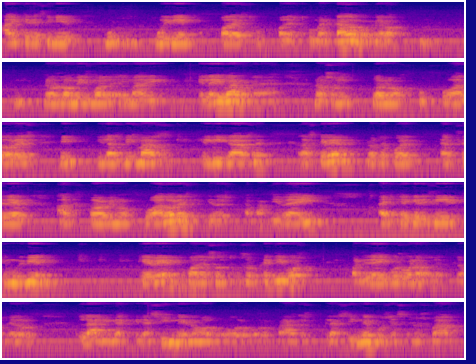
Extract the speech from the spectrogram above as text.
hay que definir muy, bien cuál es, tu, cuál es tu mercado, porque claro, no es lo mismo el Madrid que el Eibar, no son los mismos jugadores ni, las mismas ligas a las que ver, no se puede acceder a, los mismos jugadores, y entonces a partir de ahí hay, hay que definir muy bien que ver cuáles son tus objetivos. A partir de ahí, pues bueno, el ojeador, la liga que le asignen o, los parámetros que le asignen, pues ya se los va,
